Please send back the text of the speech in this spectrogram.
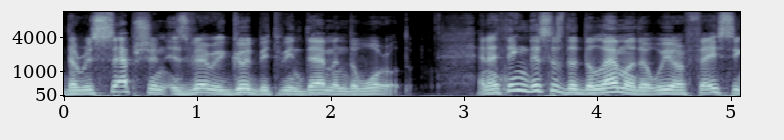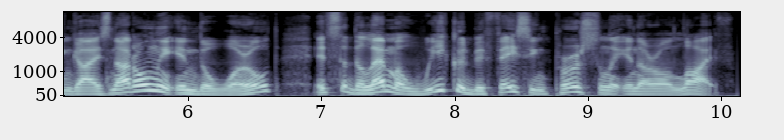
The reception is very good between them and the world. And I think this is the dilemma that we are facing, guys, not only in the world, it's the dilemma we could be facing personally in our own life.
